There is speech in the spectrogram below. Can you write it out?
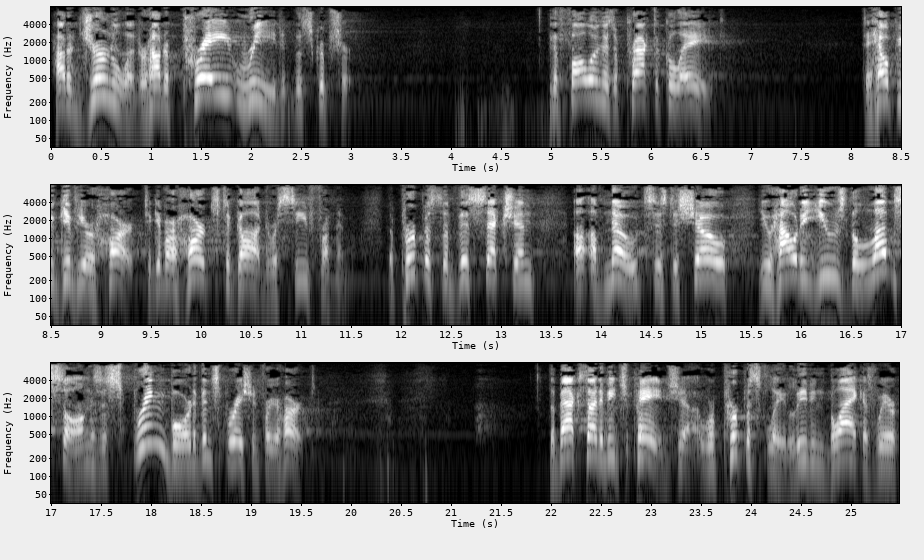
How to journal it or how to pray read the scripture. The following is a practical aid to help you give your heart, to give our hearts to God, to receive from Him. The purpose of this section uh, of notes is to show you how to use the love song as a springboard of inspiration for your heart. The backside of each page, uh, we're purposefully leaving blank as we're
